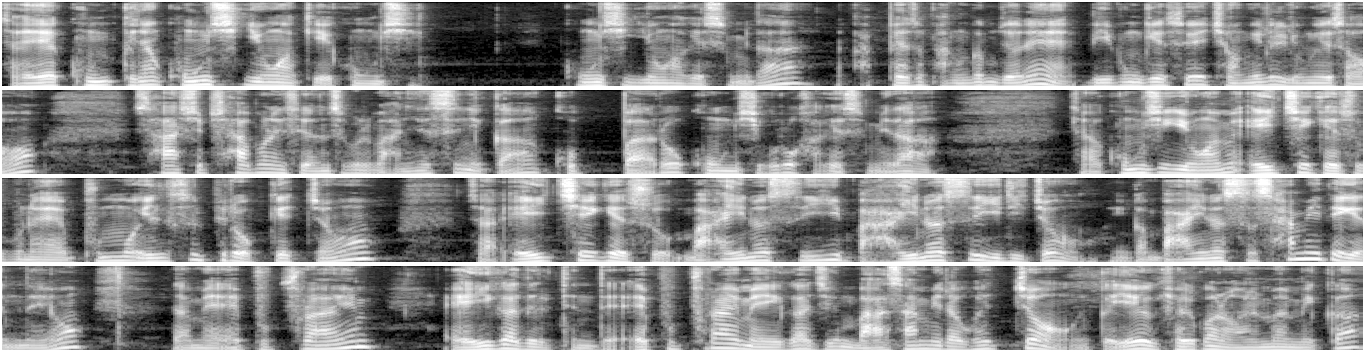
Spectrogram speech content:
자, 얘 공, 그냥 공식 이용할게요. 공식. 공식 이용하겠습니다. 앞에서 방금 전에 미분계수의 정의를 이용해서 44번에서 연습을 많이 했으니까 곧바로 공식으로 가겠습니다. 자, 공식 이용하면 h의 개수분의 분모 1 쓸 필요 없겠죠? 자, h의 개수 마이너스 2 마이너스 1이죠. 그러니까 마이너스 3이 되겠네요. 그 다음에 f 프라임 a가 될 텐데 f 프라임 a가 지금 마3이라고 했죠. 그러니까 얘의 결과는 얼마입니까?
